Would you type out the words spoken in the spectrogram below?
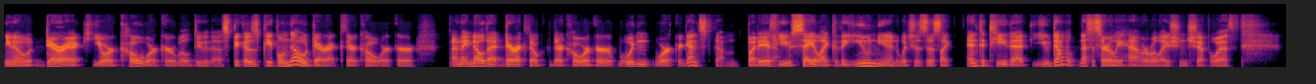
you know, Derek, your coworker will do this because people know Derek, their coworker, and they know that Derek, their, their coworker, wouldn't work against them. But if Yeah. you say like the union, which is this like entity that you don't necessarily have a relationship with,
